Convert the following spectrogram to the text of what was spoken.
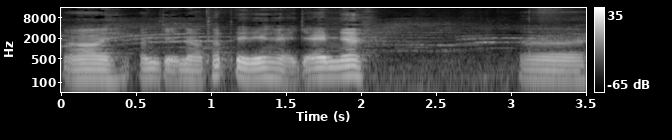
Rồi, anh chị nào thích thì liên hệ cho em nha. Rồi.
